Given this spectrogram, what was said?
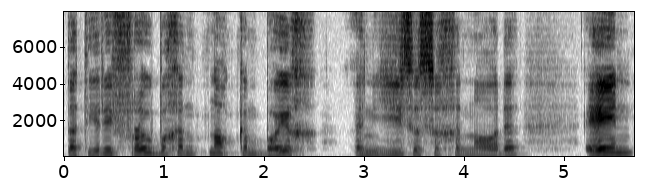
dat hierdie vrou begin knak en buig in Jesus se genade. En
